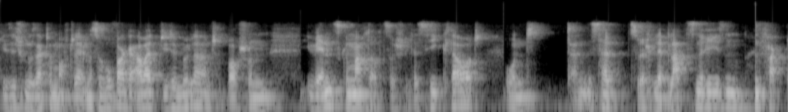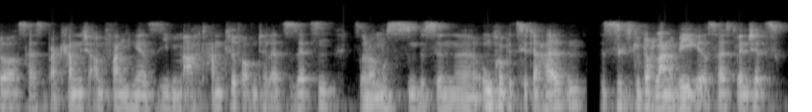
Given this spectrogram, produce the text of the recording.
wie Sie schon gesagt haben, auf der MS Europa gearbeitet, Dieter Müller, und ich habe auch schon Events gemacht, auch zum Beispiel der Sea Cloud. Und dann ist halt zum Beispiel der Platz ein Riesenfaktor. Das heißt, man kann nicht anfangen, hier sieben, acht Handgriffe auf den Teller zu setzen, sondern man muss es ein bisschen äh, unkomplizierter halten. Es, es, gibt auch lange Wege. Das heißt, wenn ich jetzt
